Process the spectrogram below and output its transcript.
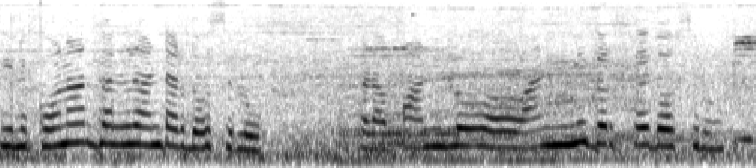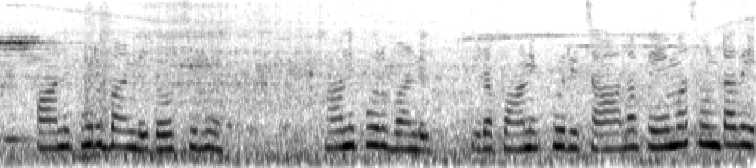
దీన్ని కోనార్ గల్లి అంటారు దోస్తులు. ఇక్కడ పండ్లు అన్నీ దొరుకుతాయి దోస్తులు. పానీపూరి బండి దోస్తులు. పానీపూరి బండి. ఇక్కడ పానీపూరి చాలా ఫేమస్ ఉంటుంది.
